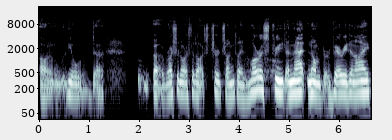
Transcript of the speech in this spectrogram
uh, the old uh, uh, Russian Orthodox Church on Glen Morris Street, and that number varied. And I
